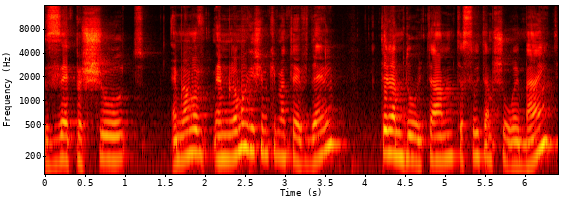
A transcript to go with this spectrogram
זה פשוט, הם לא, הם לא מרגישים כמעט ההבדל, תלמדו איתם, תעשו איתם שיעורי בית,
